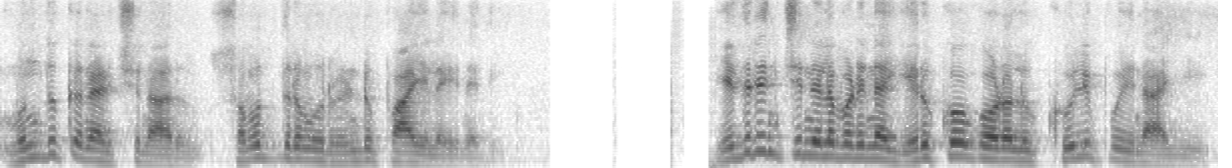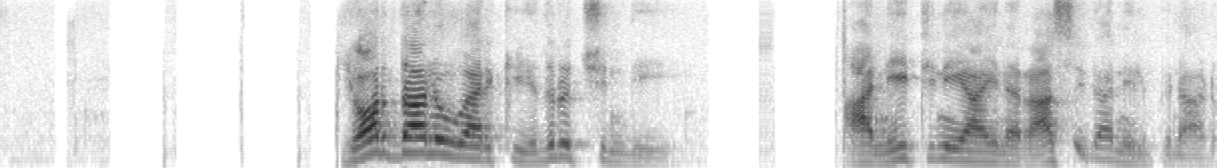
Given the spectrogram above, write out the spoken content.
ముందుకు నడిచినారు. సముద్రము రెండు పాయలైనది. ఎదిరించి నిలబడిన ఎరుకో గోడలు కూలిపోయినాయి. యోర్దాను వారికి ఎదురొచ్చింది. ఆ నీటిని ఆయన రాశిగా నిలిపినాడు.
